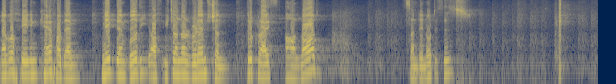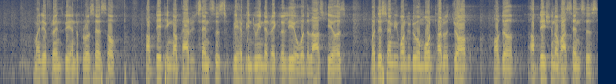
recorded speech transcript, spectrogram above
never failing care for them, make them worthy of eternal redemption through Christ our Lord. Sunday notices. My dear friends, we are in the process of updating our parish census. We have been doing that regularly over the last years, but this time we want to do a more thorough job of the updation of our census.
